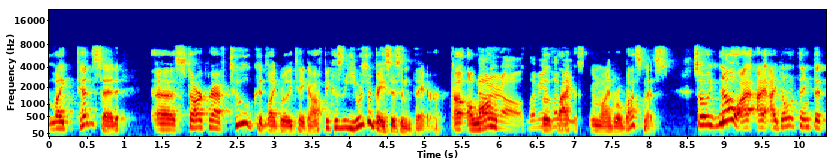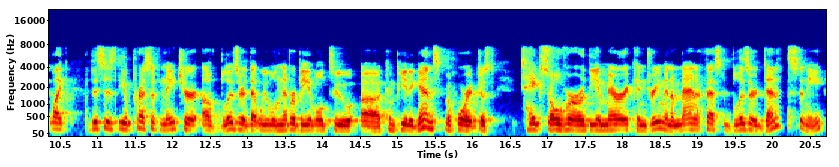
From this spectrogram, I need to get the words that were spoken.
like Ted said, uh, StarCraft 2 could like really take off because the user base isn't there, uh, No, along no, no. Let me the let lack me of streamlined robustness. So no, I, I, I don't think that like this is the oppressive nature of Blizzard that we will never be able to uh, compete against before it just takes over the American dream in a manifest Blizzard destiny.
